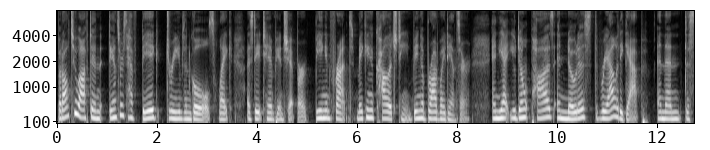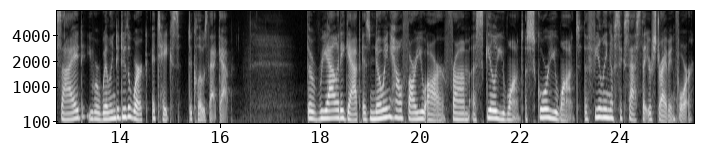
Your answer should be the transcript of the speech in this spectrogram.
But all too often, dancers have big dreams and goals like a state championship or being in front, making a college team, being a Broadway dancer. And yet you don't pause and notice the reality gap and then decide you are willing to do the work it takes to close that gap. The reality gap is knowing how far you are from a skill you want, a score you want, the feeling of success that you're striving for.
